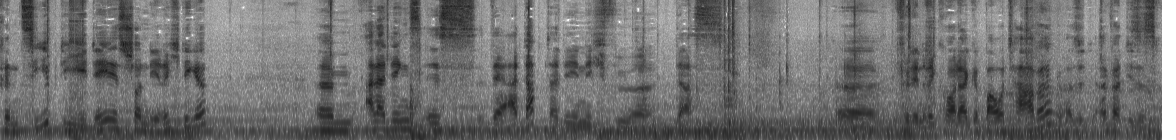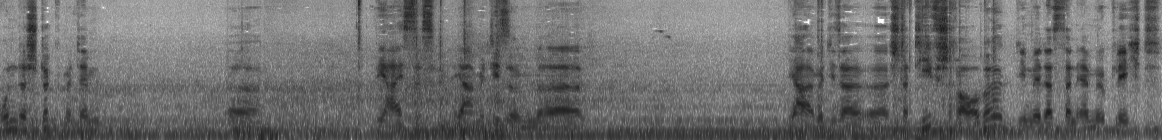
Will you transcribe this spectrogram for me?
Prinzip, die Idee ist schon die richtige. Ähm, allerdings ist der Adapter, den ich für das äh, für den Rekorder gebaut habe, also einfach dieses runde Stück mit dem äh, wie heißt es? Ja, mit diesem äh, ja, mit dieser äh, Stativschraube, die mir das dann ermöglicht,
